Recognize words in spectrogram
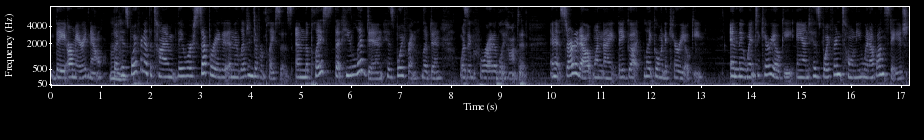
they are married now, but his boyfriend at the time, they were separated and they lived in different places. And the place that he lived in, his boyfriend lived in, was incredibly haunted. And it started out one night, they got like going to karaoke. And they went to karaoke, and his boyfriend Tony went up on stage.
